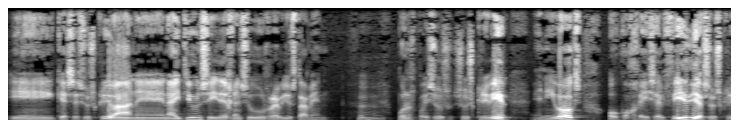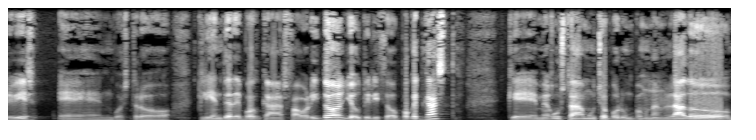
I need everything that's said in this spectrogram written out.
y que se suscriban en iTunes y dejen sus reviews también. Bueno, os podéis suscribir en iVoox o cogéis el feed y os suscribís en vuestro cliente de podcast favorito. Yo utilizo Pocketcast, que me gusta mucho por un, un lado,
